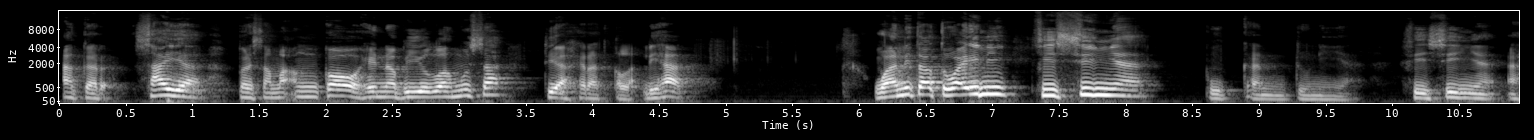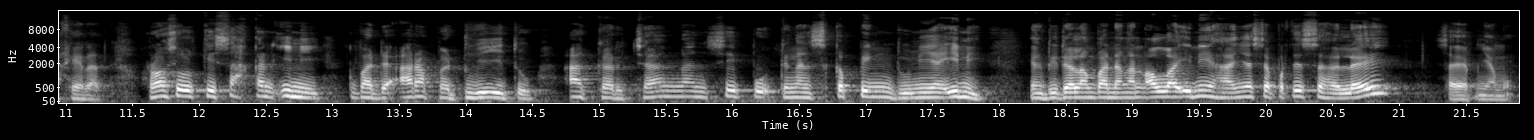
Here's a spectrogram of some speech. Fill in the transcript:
agar saya bersama engkau, hai Nabiullah Musa, di akhirat kelak. Lihat. Wanita tua ini visinya bukan dunia visinya akhirat. Rasul kisahkan ini kepada Arab Badui itu agar jangan sibuk dengan sekeping dunia ini yang di dalam pandangan Allah ini hanya seperti sehelai sayap nyamuk.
